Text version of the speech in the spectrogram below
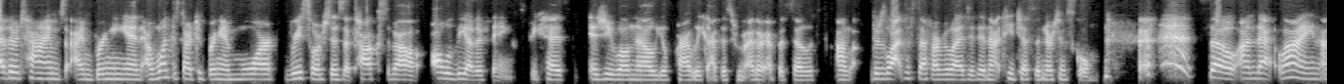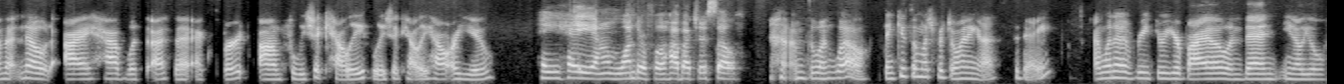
Other times, I'm bringing in, I want to start to bring in more resources that talks about all of the other things because, as you well know, you'll probably got this from other episodes. Um, there's lots of stuff I realized they did not teach us in nursing school. so, on that line, on that note, I have with us an expert, um, Felicia Kelly. Felicia Kelly, how are you? Hey, hey, I'm wonderful. How about yourself? I'm doing well. Thank you so much for joining us today. I'm going to read through your bio and then, you know, you'll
